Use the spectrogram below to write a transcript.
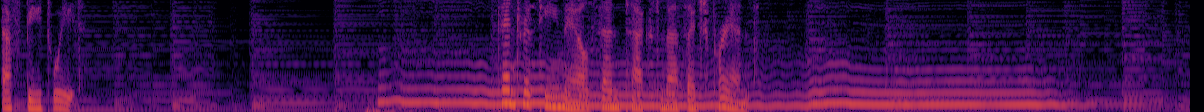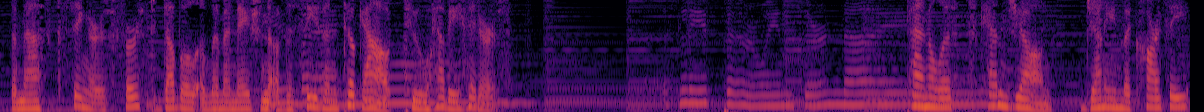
FB tweet. Pinterest email send text message print. The Masked Singer's first double elimination of the season took out two heavy hitters. Panelists Ken Jeong, Jenny McCarthy,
